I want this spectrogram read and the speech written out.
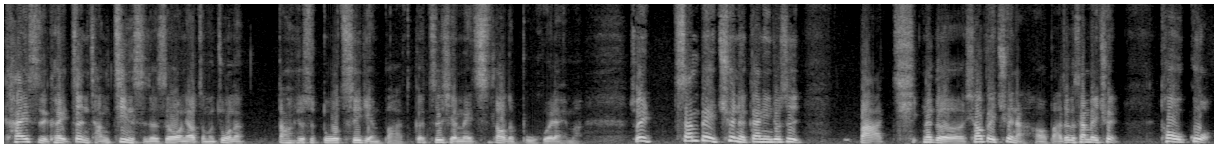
开始可以正常进食的时候，你要怎么做呢？当然就是多吃一点，把之前没吃到的补回来嘛。所以三倍券的概念就是把那个消费券啊，好，把这个三倍券透过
